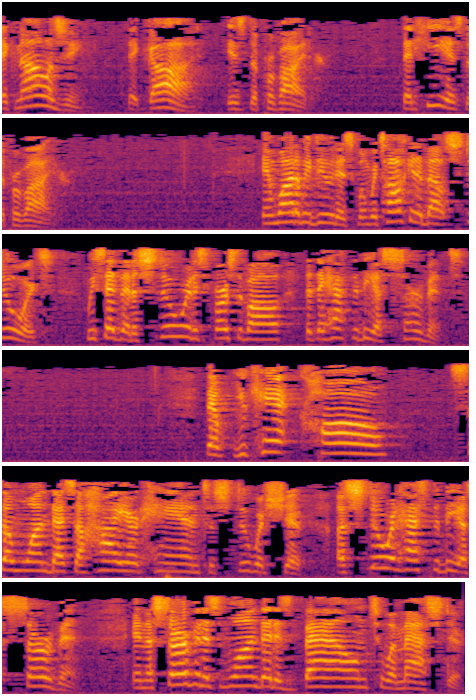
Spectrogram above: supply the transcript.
acknowledging that God is the provider, that He is the provider. And why do we do this? When we're talking about stewards, we said that a steward is, first of all, that they have to be a servant. That you can't call someone that's a hired hand to stewardship. A steward has to be a servant. And a servant is one that is bound to a master,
